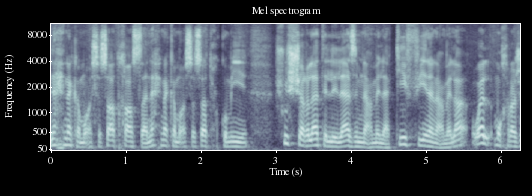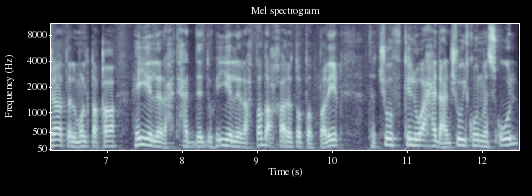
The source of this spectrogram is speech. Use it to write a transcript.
نحن كمؤسسات خاصة نحن كمؤسسات حكومية شو الشغلات اللي لازم نعملها؟ كيف فينا نعملها؟ والمخرجات الملتقى هي اللي رح تحدد وهي اللي رح تضع خارطة الطريق تتشوف كل واحد عن شو يكون مسؤول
